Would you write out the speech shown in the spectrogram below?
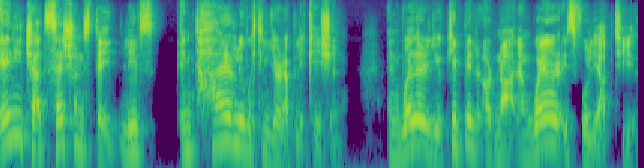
any chat session state lives entirely within your application. And whether you keep it or not and where is fully up to you.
